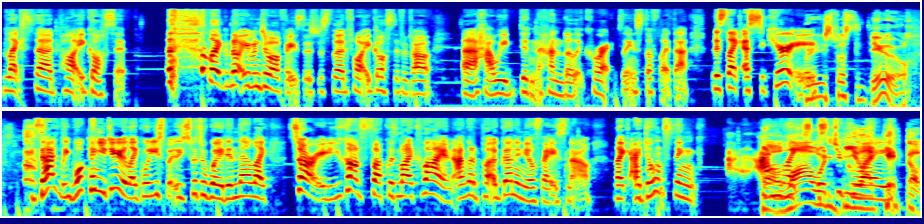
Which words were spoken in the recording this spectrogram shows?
like third party gossip like not even to our faces just third party gossip about uh, how we didn't handle it correctly and stuff like that but it's like as security What are you supposed to do? Exactly. What can you do? Like, what are you, sp- you supposed to wait in there? Like, sorry, you can't fuck with my client. I'm gonna put a gun in your face now. Like, I don't think. I- The I'm like, law would a be like, get the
